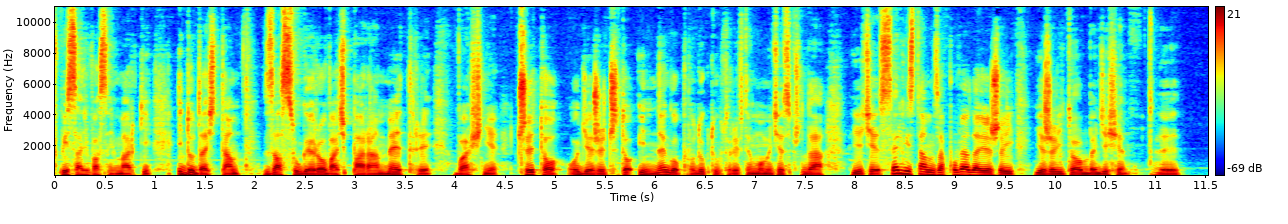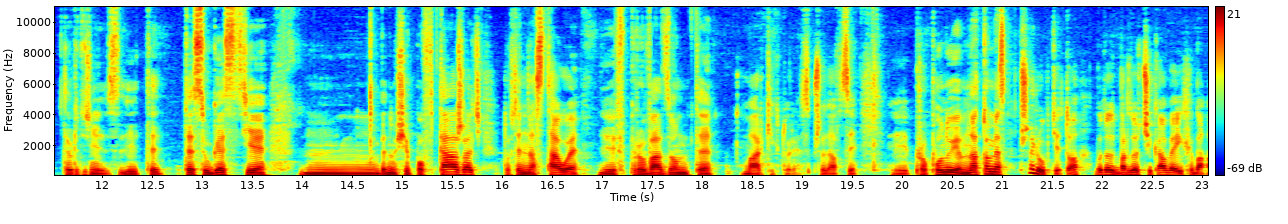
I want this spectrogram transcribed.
wpisać własnej marki i dodać tam, zasugerować parametry właśnie, czy to odzieży, czy to innego produktu, który w tym momencie sprzedajecie. Serwis tam zapowiada, jeżeli, jeżeli to będzie się y, teoretycznie te, te sugestie mm, będą się powtarzać, to wtedy na stałe y, wprowadzą te marki, które sprzedawcy y, proponują. Natomiast przeróbcie to, bo to jest bardzo ciekawe i chyba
